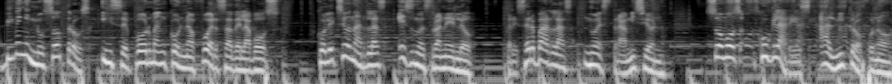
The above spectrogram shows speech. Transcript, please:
viven en nosotros y se forman con la fuerza de la voz. Coleccionarlas es nuestro anhelo, preservarlas nuestra misión. Somos juglares al micrófono.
